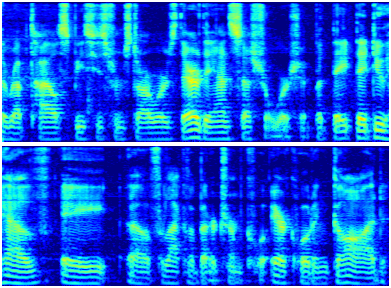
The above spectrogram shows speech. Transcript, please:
The reptile species from Star Wars. They're the ancestral worship, but they, they do have a, uh, for lack of a better term, quote, air quoting, god,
